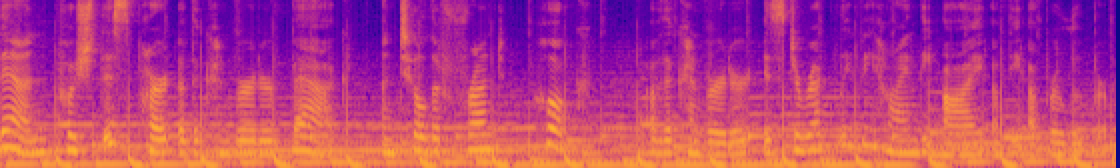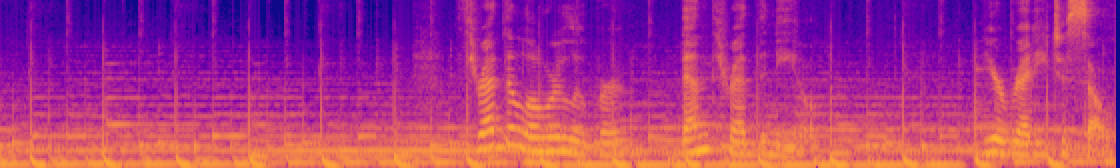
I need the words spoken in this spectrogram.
Then push this part of the converter back until the front hook of the converter is directly behind the eye of the upper looper. Thread the lower looper, then thread the needle. You're ready to sew.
